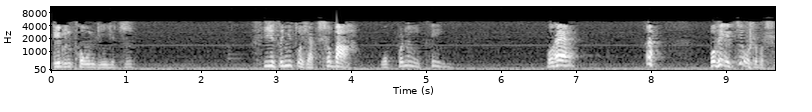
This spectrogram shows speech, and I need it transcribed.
对准陶文斌一指，意思你坐下吃吧，我不能陪你，不陪，哼，不陪就是不吃。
